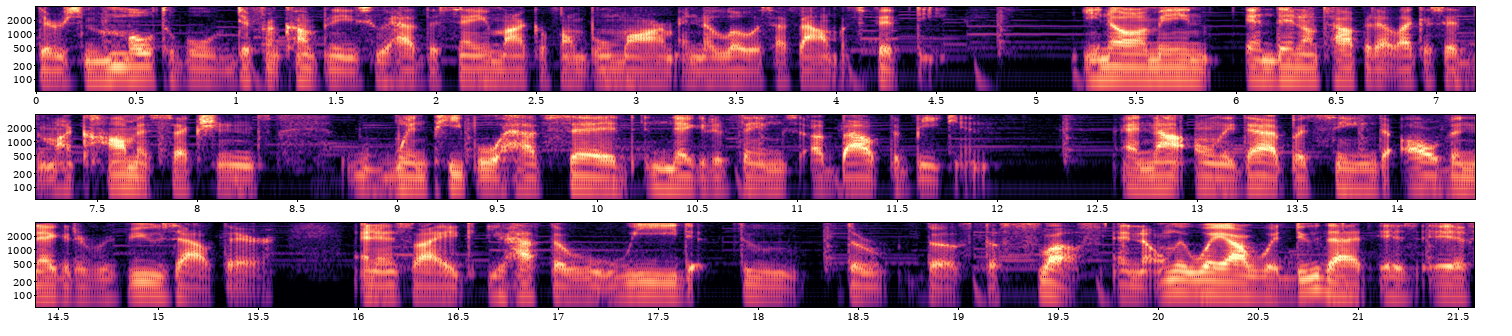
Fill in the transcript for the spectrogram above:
there's multiple different companies who have the same microphone boom arm and the lowest I found was 50. You know what I mean? And then on top of that, like I said, my comment sections when people have said negative things about the BEACN. And not only that, but seeing the, all the negative reviews out there. And it's like you have to weed through the, the the fluff. And the only way I would do that is if,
